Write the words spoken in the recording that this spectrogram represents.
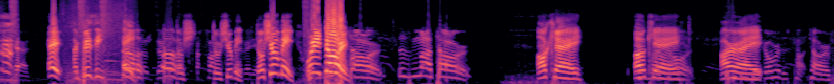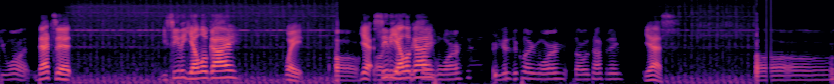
Yeah. Hey, I'm busy. Hey, Oh, oh. don't sh don't shoot me. video. Don't shoot me. What are you doing? Tower! This is my tower! Okay. This is my Okay. tower. All You can right. Take over this tower if you want. That's it. You see the yellow guy? Wait. Oh. Yeah, oh, see the guys yellow guy? War? Are you guys declaring war? Is that what's happening? Yes. Oh.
